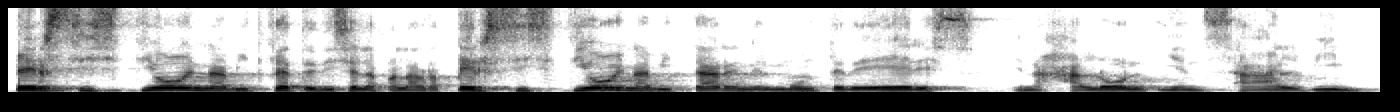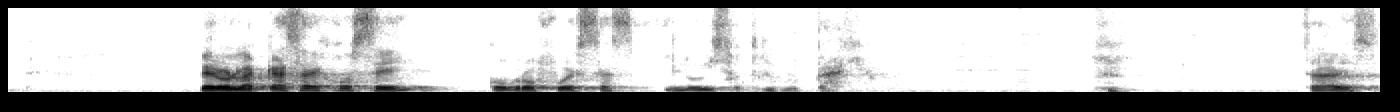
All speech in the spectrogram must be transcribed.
persistió en habitar, fíjate, dice la palabra, persistió en habitar en el monte de Eres, en Ajalón y en Saalbim. Pero la casa de José cobró fuerzas y lo hizo tributario. ¿Sabes?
